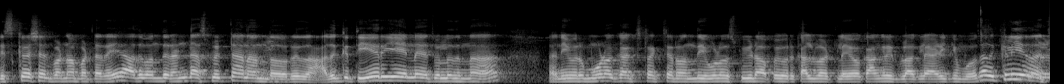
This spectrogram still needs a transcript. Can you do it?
டிஸ்கஷன் பண்ணப்பட்டதே அது வந்து ரெண்டாக ஸ்ப்ளிட் ஆன அந்த ஒரு இதுதான். அதுக்கு தியரியே என்ன சொல்லுதுன்னா நீ ஒரு மோனோகாக் ஸ்ட்ரக்சர் வந்து இவ்வளோ ஸ்பீடாக போய் ஒரு கல்வெட்லையோ காங்கிரீட் பிளாக்லையோ அடிக்கும்போது அது கிளியே தான்.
